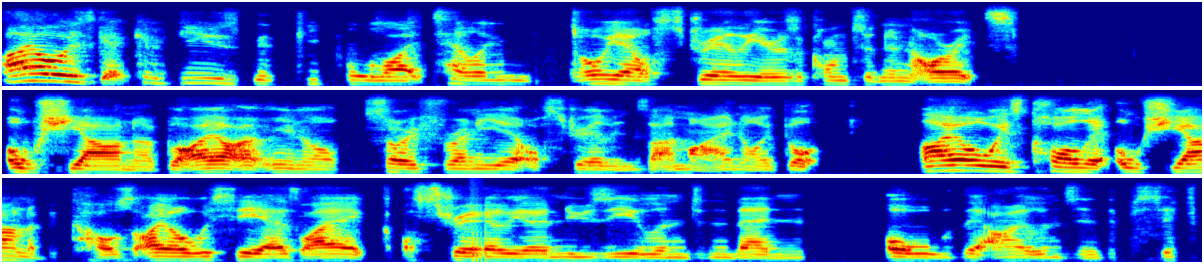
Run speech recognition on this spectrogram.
I always get confused with people like telling, "Oh yeah, Australia is a continent," or it's Oceania. But I, you know, sorry for any uh, Australians that I might annoy, but I always call it Oceania because I always see it as like Australia, New Zealand, and then all the islands in the Pacific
